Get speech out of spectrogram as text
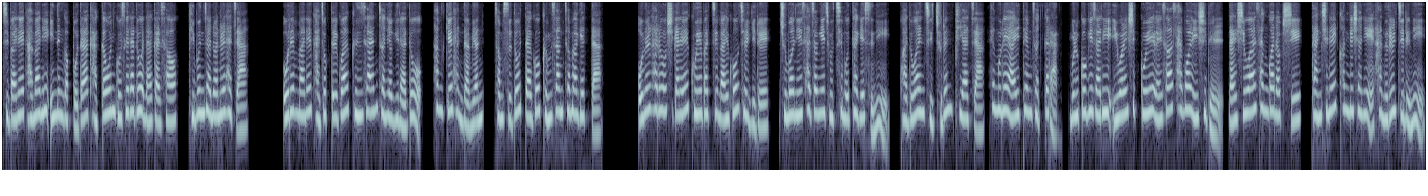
집안에 가만히 있는 것보다 가까운 곳에라도 나가서 기분 전환을 하자. 오랜만에 가족들과 근사한 저녁이라도 함께 한다면 점수도 따고 금상첨화겠다. 오늘 하루 시간에 구애받지 말고 즐기되 주머니 사정이 좋지 못하겠으니 과도한 지출은 피하자. 행운의 아이템 젓가락. 물고기 자리 2월 19일에서 3월 20일 날씨와 상관없이 당신의 컨디션이 하늘을 찌르니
